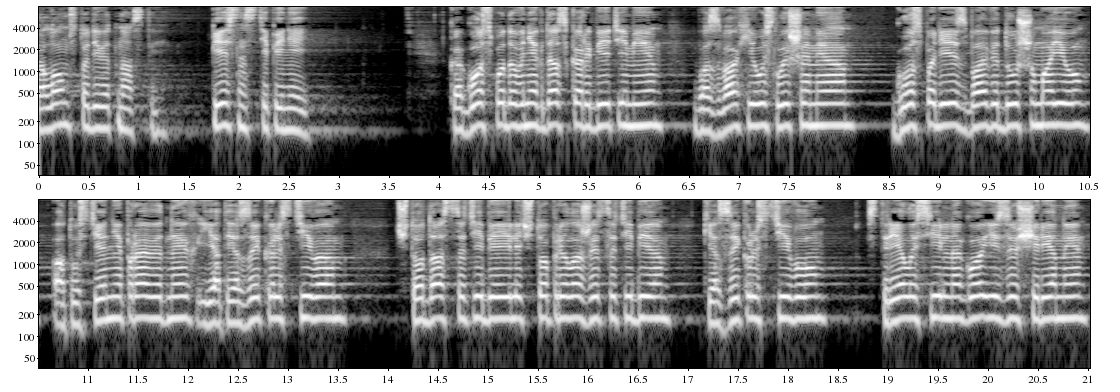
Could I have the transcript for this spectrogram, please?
Псалом 119. Песнь степеней. «Ко Господу внегда скорбеть ими, возвах и услышамя, Господи, избави душу мою от устен неправедных и от языка льстива, что дастся тебе или что приложится тебе к языку льстиву, стрелы сильного изощрены,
